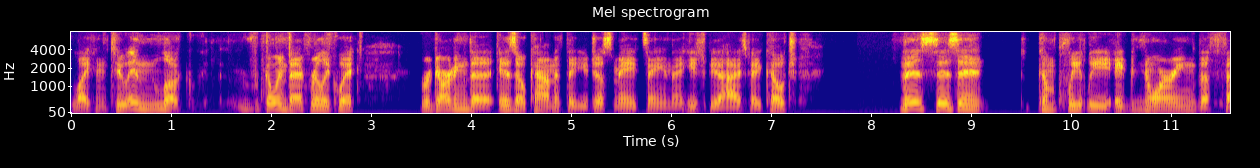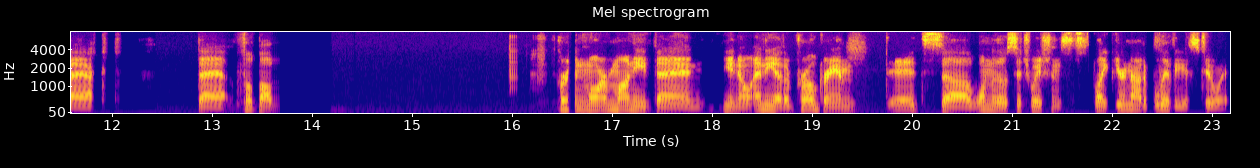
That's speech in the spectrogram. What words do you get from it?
liken to. And look, going back really quick regarding the Izzo comment that you just made, saying that he should be the highest paid coach. This isn't completely ignoring the fact that football bring more money than you know any other program it's uh, one of those situations like you're not oblivious to it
